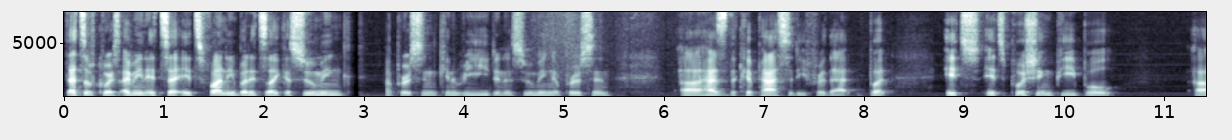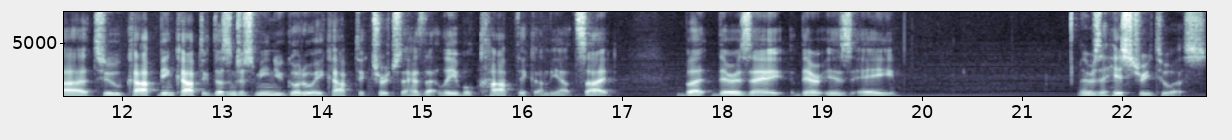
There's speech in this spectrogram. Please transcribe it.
That's of course. I mean, it's a, it's funny, but it's like assuming a person can read and assuming a person uh, has the capacity for that. But it's it's pushing people uh, to cop being Coptic doesn't just mean you go to a Coptic church that has that label Coptic on the outside, but there's a there is a there's a history to us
